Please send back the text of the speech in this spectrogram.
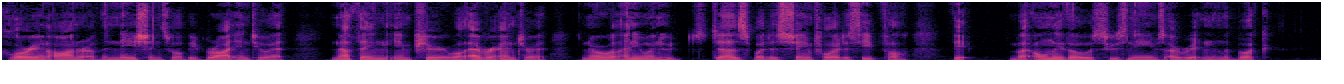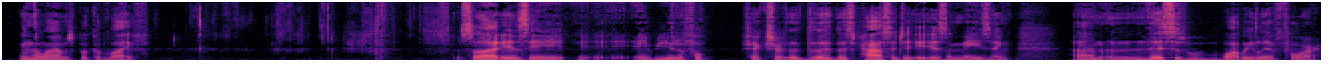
glory and honor of the nations will be brought into it. Nothing impure will ever enter it, nor will anyone who does what is shameful or deceitful, the, but only those whose names are written in the book in the Lamb's Book of Life. So that is a a beautiful picture. The, the, this passage is amazing. Um, this is what we live for.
